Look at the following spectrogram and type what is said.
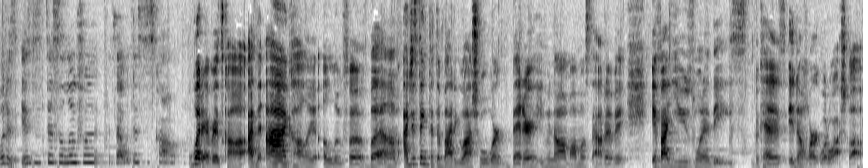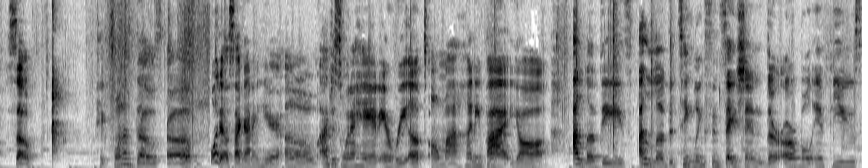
what is is this a loofah is that what this is called? Whatever it's called. I i call it a loofah but um i just think that the body wash will work better even though i'm almost out of it if i use one of these because it don't work with a washcloth. So picked one of those up. What else i got in here? Um i just went ahead and re-upped on my honey pot y'all i love these. I love the tingling sensation the herbal infused.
